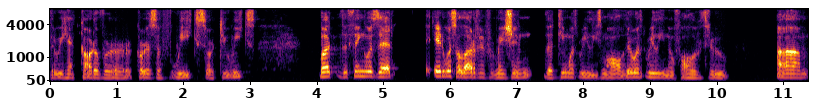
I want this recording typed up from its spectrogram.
that we had caught over a course of weeks or two weeks. But the thing was that it was a lot of information. The team was really small. There was really no follow through. Um,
